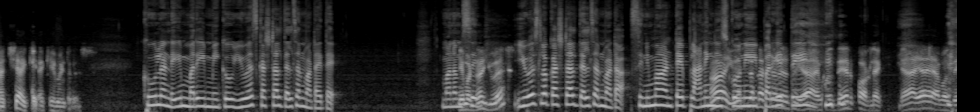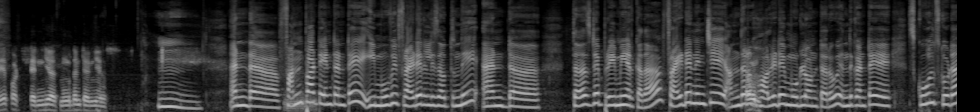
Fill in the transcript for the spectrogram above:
నచ్చి I came in this cool అండి. మరి మీకు యుఎస్ కష్టాలు తెలుసు అనమాట అయితే. మనం యుఎస్లో కష్టాలు తెలుసు అనమాట సినిమా అంటే ప్లానింగ్ చేసుకొని పరిగెత్తి for like yeah yeah I was there for 10 years more than 10 years and fun part ఏంటంటే ఈ మూవీ ఫ్రైడే రిలీజ్ అవుతుంది. అండ్ థర్స్డే ప్రీమియర్ కదా. ఫ్రైడే నుంచి అందరూ హాలిడే మూడ్లో ఉంటారు. ఎందుకంటే స్కూల్స్ కూడా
